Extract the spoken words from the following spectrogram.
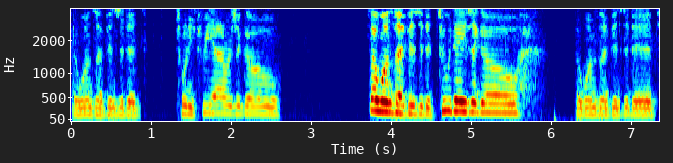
The ones I visited 23 hours ago. The ones I visited two days ago. The ones I visited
